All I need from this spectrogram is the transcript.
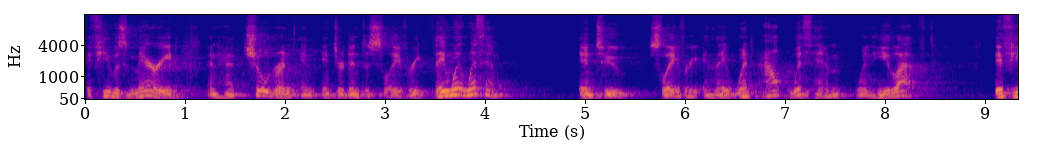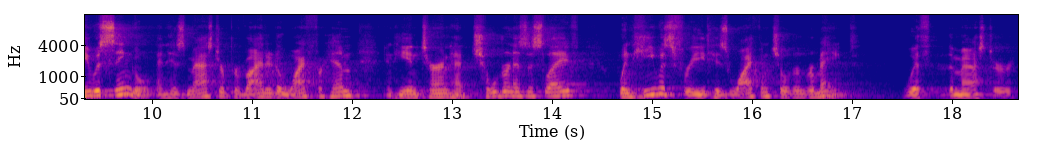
If he was married and had children and entered into slavery, they went with him into slavery, and they went out with him when he left. If he was single and his master provided a wife for him, and he in turn had children as a slave, when he was freed, his wife and children remained with the master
